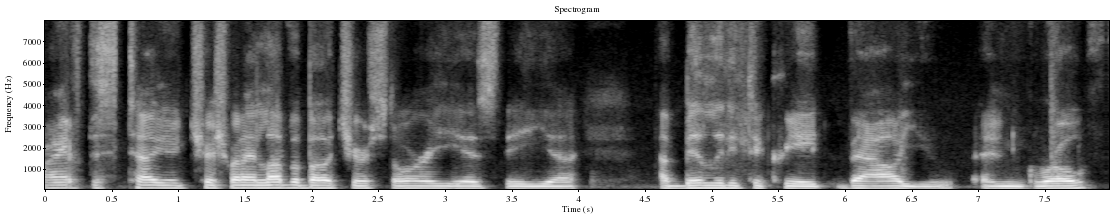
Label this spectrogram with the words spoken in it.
I have to tell you, Trish, what I love about your story is the uh, ability to create value and growth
